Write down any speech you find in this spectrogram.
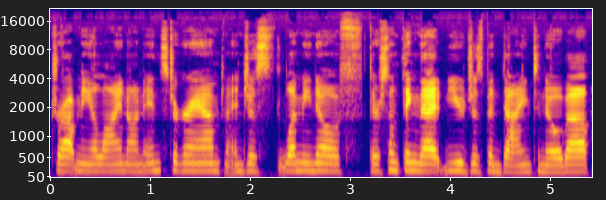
drop me a line on Instagram and just let me know if there's something that you've just been dying to know about.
